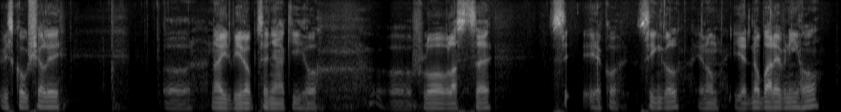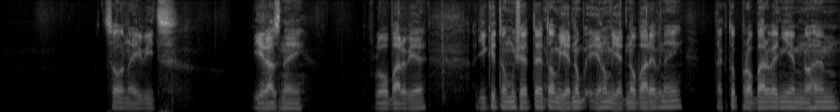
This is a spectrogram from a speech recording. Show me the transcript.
vyzkoušeli uh, najít výrobce nějakého uh, fluo vlasce si, jako single, jenom jednobarevného, co nejvíc výrazný fluobarvě. A díky tomu, že to je tom jedno, jenom jednobarevný, tak to probarvení je mnohem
